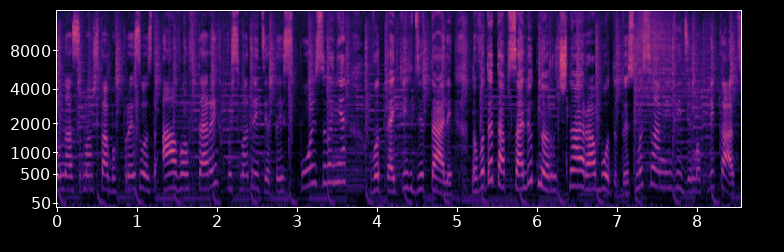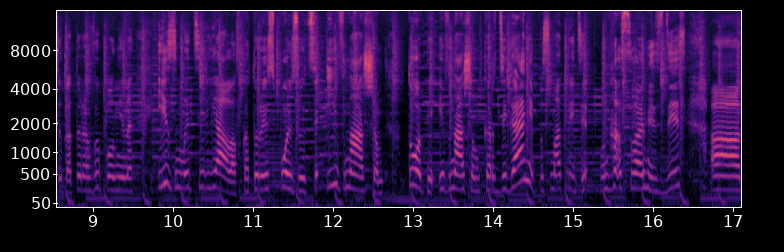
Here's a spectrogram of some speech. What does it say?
у нас масштабах производства. А во-вторых, посмотрите, это использование вот таких деталей. Но вот это абсолютно ручная работа. То есть мы с вами видим аппликацию, которая выполнена из материалов, которые используются и в нашем топе, и в нашем кардигане. Посмотрите, у нас с вами здесь а,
